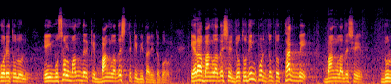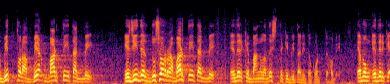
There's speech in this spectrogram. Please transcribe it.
গড়ে তুলুন। এই মুসলমানদেরকে বাংলাদেশ থেকে বিতাড়িত করুন। এরা বাংলাদেশে যতদিন পর্যন্ত থাকবে, বাংলাদেশে দুর্বৃত্তরা বাড়তেই থাকবে। এজিদের দূষররা বাড়তেই থাকবে। এদেরকে বাংলাদেশ থেকে বিতাড়িত করতে হবে এবং এদেরকে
